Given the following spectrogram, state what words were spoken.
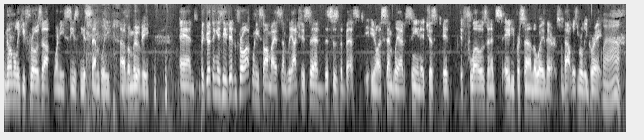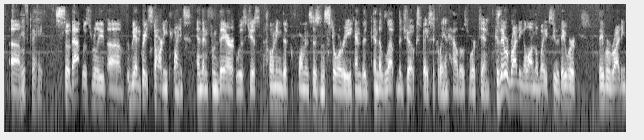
normally he throws up when he sees the assembly of a movie. And the good thing is he didn't throw up when he saw my assembly. He actually said, "This is the best, you know, assembly I've seen. It just it it flows and it's eighty percent of the way there." So that was really great. Wow, um, that's great. So that was really uh, we had a great starting point. and then from there it was just honing the performances and the story and the and the le- the jokes basically and how those worked in because they were writing along the way too. They were they were writing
